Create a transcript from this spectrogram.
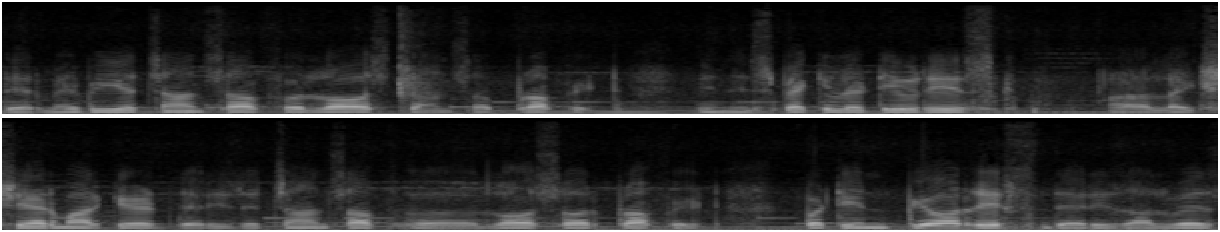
there may be a chance of uh, loss chance of profit in speculative risk uh, like share market there is a chance of uh, loss or profit. But in pure risk there is always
